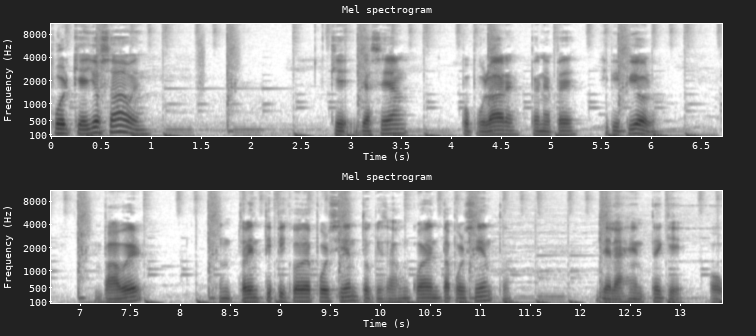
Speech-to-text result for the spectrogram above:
Porque ellos saben que ya sean populares, PNP y pipiolos, va a haber un 30 y pico de por ciento, quizás un 40 por ciento de la gente que o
